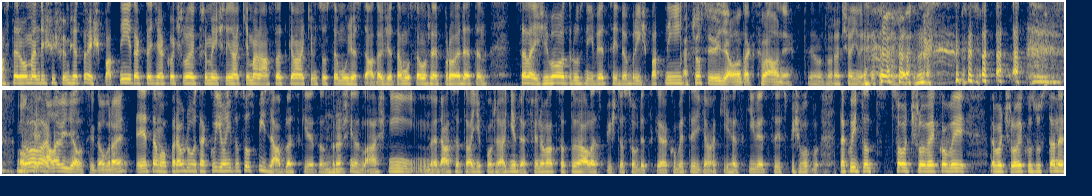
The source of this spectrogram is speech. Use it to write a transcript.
a v ten moment, když už vím, že to je špatný, tak teď jako člověk přemýšlí nad těma následky, nad tím, co se může stát. Takže tam mu samozřejmě projede ten celý život, různé věci, dobrý, špatný. A co si viděl, no tak schválně. Ty, no, to radši ani nechcete no, okay, ale viděl si, dobré? Je tam opravdu takový, oni to jsou spíš záblesky, je to mm-hmm. strašně zvláštní, nedá se to ani pořádně definovat, co to je, ale spíš to jsou vždycky jakoby ty nějaký hezké věci, spíš takový to, co člověkovi nebo člověku zůstane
